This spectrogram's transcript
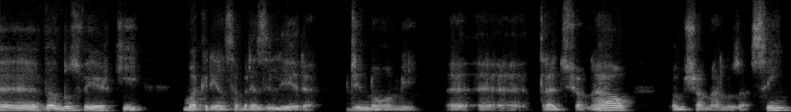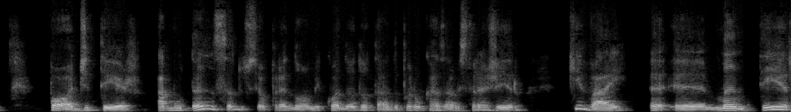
é, vamos ver que uma criança brasileira de nome é, é, tradicional, vamos chamá-los assim, pode ter a mudança do seu prenome quando adotado por um casal estrangeiro, que vai é, manter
